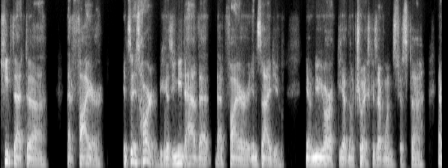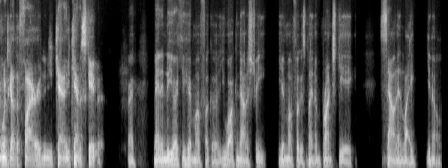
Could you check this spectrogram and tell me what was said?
keep that uh, that fire, it's it's harder because you need to have that that fire inside you. You know, New York, you have no choice because everyone's just uh, everyone's got the fire and you can't you can't escape it. Right, man. In New York, you hear motherfucker, you walking down the street, you hear motherfuckers playing a brunch gig, sounding like you know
